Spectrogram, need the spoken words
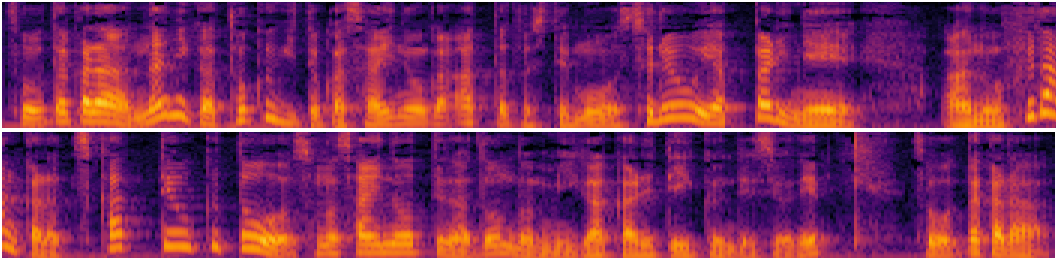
そう。だから、何か特技とか才能があったとしても、それをやっぱりね、あの、普段から使っておくと、その才能っていうのはどんどん磨かれていくんですよね。そう。だから、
